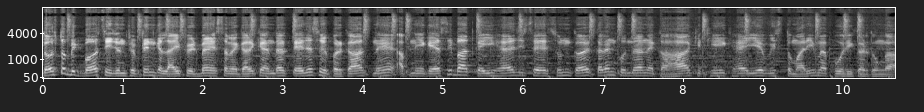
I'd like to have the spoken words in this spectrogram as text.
दोस्तों बिग बॉस सीज़न 15 के लाइव फ़ीड में इस समय घर के अंदर तेजस्वी प्रकाश ने अपनी एक ऐसी बात कही है, जिसे सुनकर करण कुंद्रा ने कहा कि ठीक है, ये विश तुम्हारी मैं पूरी कर दूँगा।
